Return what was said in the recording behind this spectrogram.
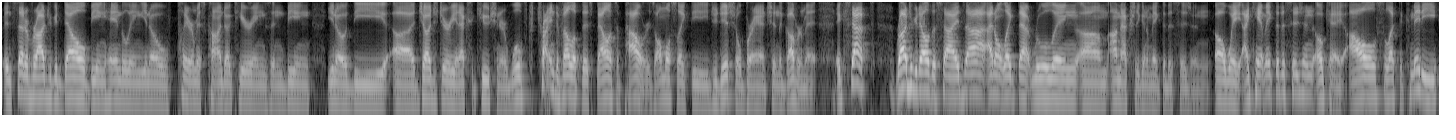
instead of Roger Goodell being handling, you know, player misconduct hearings and being, you know, the uh, judge, jury, and executioner, we'll try and develop this balance of powers, almost like the judicial branch in the government. Except Roger Goodell decides, ah, I don't like that ruling. Um, I'm actually going to make the decision. Oh, wait, I can't make the decision? Okay, I'll select a committee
